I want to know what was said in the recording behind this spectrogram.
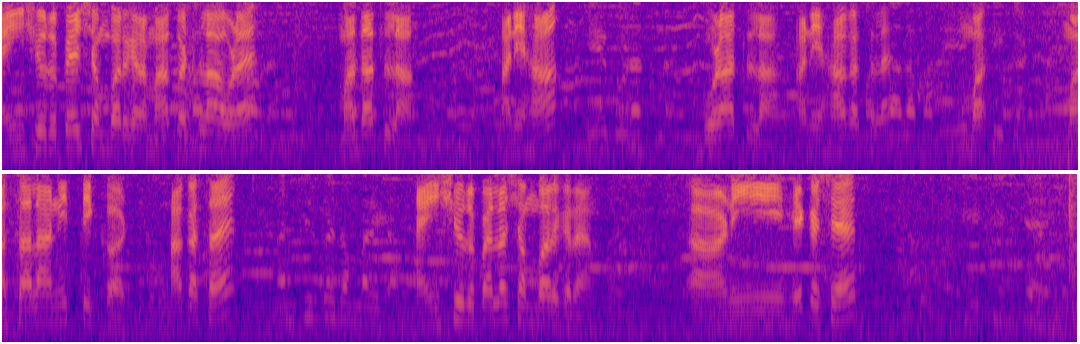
ऐंशी रुपये शंभर ग्राम. हा कसला आवळा आहे? मधातला. आणि हा? हे गुळातला. आणि हा कसला आहे? म- मसाला आणि तिखट. हा कसा आहे? ऐंशी रुपये शंभर ग्राम. ऐंशी रुपयाला शंभर ग्राम. आणि हे कसे आहेत? चिंच आहे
